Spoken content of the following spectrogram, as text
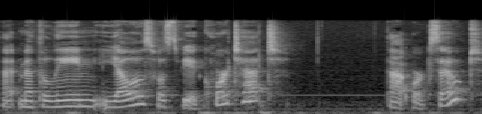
That methylene yellow is supposed to be a quartet. That works out.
